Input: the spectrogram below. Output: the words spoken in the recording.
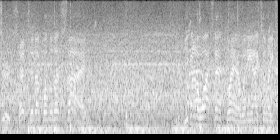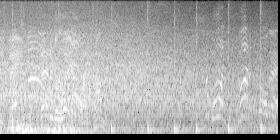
Fisher sets it up on the left side. You got to watch that player when he isolates his man. Batted away by Thomas. Come on, you gotta call that.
